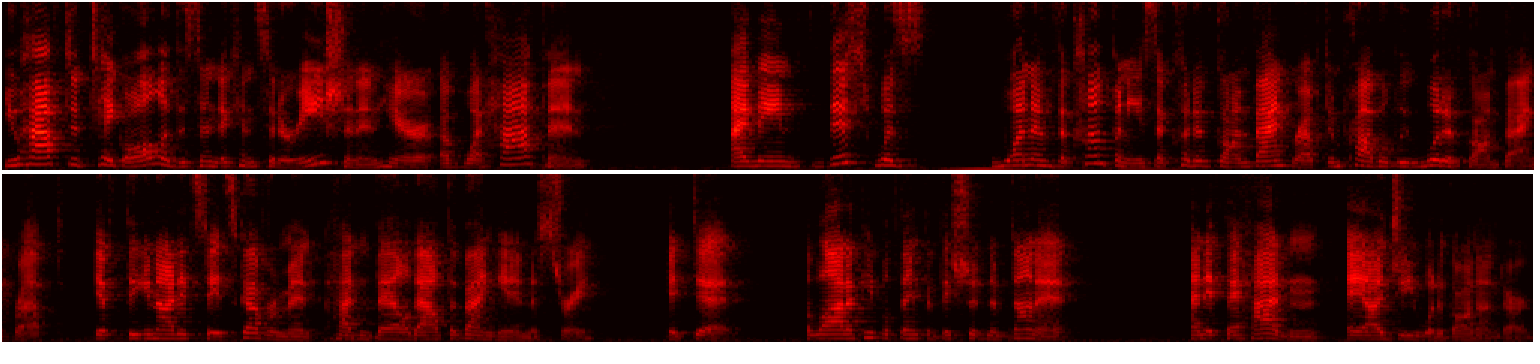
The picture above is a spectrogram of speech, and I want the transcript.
you have to take all of this into consideration in here of what happened. I mean, this was one of the companies that could have gone bankrupt and probably would have gone bankrupt if the United States government hadn't bailed out the banking industry. It did. A lot of people think that they shouldn't have done it, and if they hadn't, AIG would have gone under.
